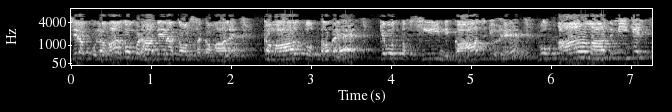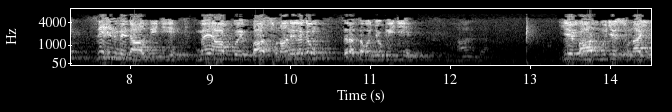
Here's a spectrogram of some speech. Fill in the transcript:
صرف علماء کو پڑھا دینا کون سا کمال ہے؟ کمال تو تب ہے کہ وہ تفصیلی نکات جو ہے، وہ عام آدمی کے ذہن میں ڈال دیجیے۔ میں آپ کو ایک بات سنانے لگا ہوں، ذرا توجہ کیجیے۔ یہ بات مجھے سنائی۔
